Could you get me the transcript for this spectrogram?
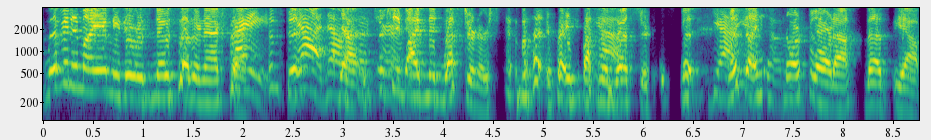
living in Miami, there was no Southern accent. Right? Yeah, no, yeah, so especially true. by Midwesterners, but raised by yeah. Midwesterners. But yeah, yeah, totally. North Florida, that yeah.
